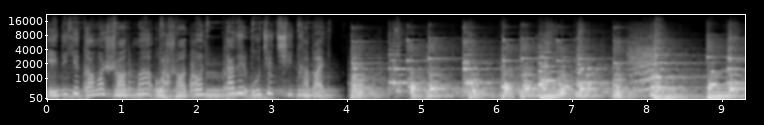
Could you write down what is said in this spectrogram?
এদিকে তমার সৎমা ও সৎবন তাদের উচিত শিক্ষা পায়। thank you.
